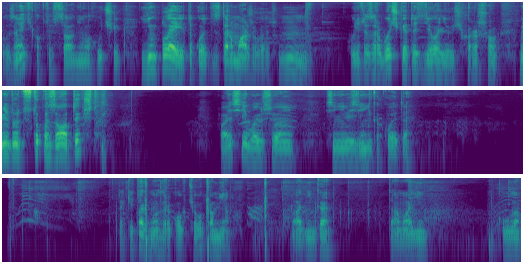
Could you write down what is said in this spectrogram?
знаете, как-то стало не лохучий. Геймплей такой затормаживает. М. Хоть разработчики это сделали очень хорошо. Блин, тут столько золотых, что Спасибо большое. Синий везение какой-то. Так и так много игроков. Чего ко мне? Ладненько. Там один. Акула.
